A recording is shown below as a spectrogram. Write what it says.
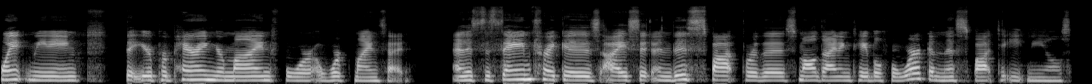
point meaning that you're preparing your mind for a work mindset. And it's the same trick as I sit in this spot for the small dining table for work and this spot to eat meals.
